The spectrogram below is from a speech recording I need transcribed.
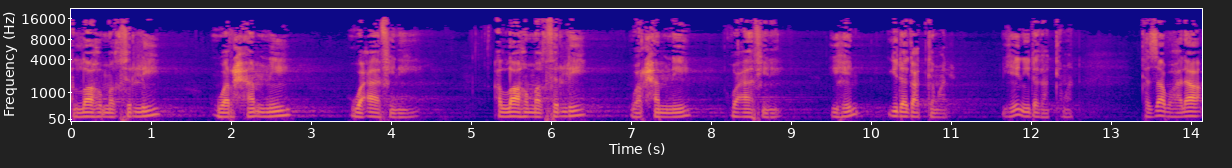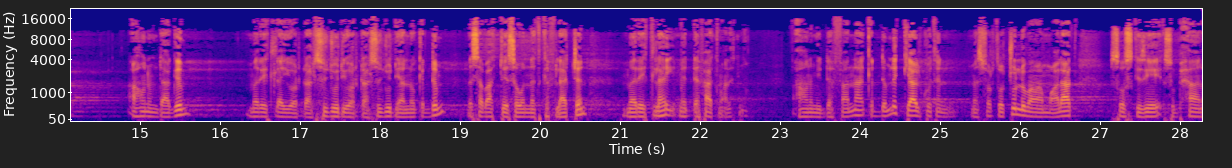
አላሁመ እግፊር ሊ ወርሐምኒ ወዓፊኒ አላሁመ እግፊር ሊ ወርሐምኒ ወዓፊኒ ይህን ይደጋግማል። ይህን ይደጋግማል። ከዛ በኋላ አሁንም ዳግም መሬት ላይ ይወርዳል ስጁድ ይወርዳል። ስጁድ ያልነው ቅድም በሰባቱ የሰውነት ክፍላችን መሬት ላይ መደፋት ማለት ነው። አሁንም ይደፋና ቅድም ልክ ያልኩትን መስፈርቶች ሁሉ በማሟላት ሶስት ጊዜ ሱብሓነ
